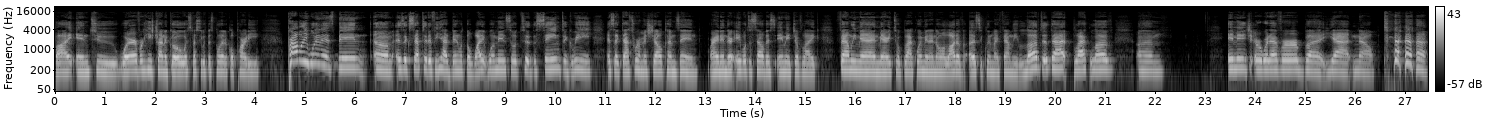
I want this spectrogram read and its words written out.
buy into wherever he's trying to go, especially with this political party, probably wouldn't have been um, as accepted if he had been with the white woman. So to the same degree, it's like that's where Michelle comes in, right? And they're able to sell this image of like family man married to a black woman. I know a lot of us, including my family, loved that black love um, image or whatever. But yeah, no.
